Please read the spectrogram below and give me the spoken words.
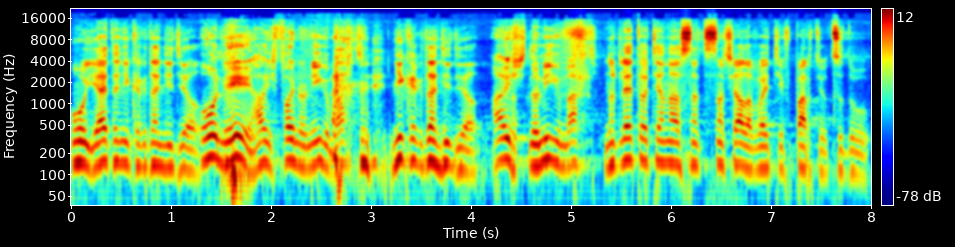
О, я это никогда не делал. Oh nee, habe ich vorher noch nie gemacht. Никогда не делал. Habe ich noch nie gemacht. Но для этого тебе надо сна- сначала войти в партию ЦДУ.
